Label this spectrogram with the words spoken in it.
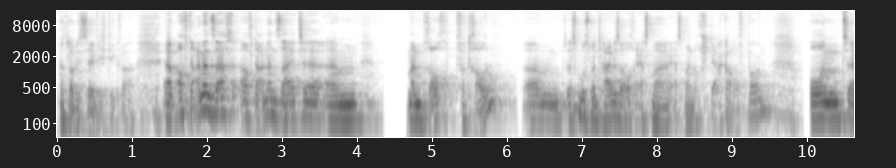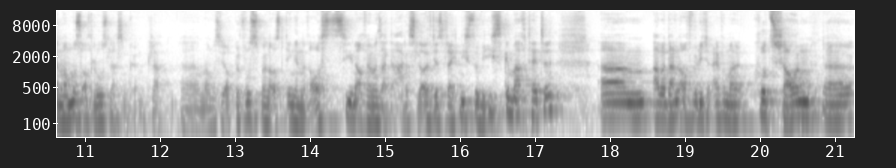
Das, glaube ich, sehr wichtig war. Ähm, auf, der anderen Sache, auf der anderen Seite, ähm, man braucht Vertrauen. Ähm, das muss man teilweise auch erstmal, erstmal noch stärker aufbauen. Und äh, man muss auch loslassen können, klar. Äh, man muss sich auch bewusst mal aus Dingen rausziehen, auch wenn man sagt, ah, das läuft jetzt vielleicht nicht so, wie ich es gemacht hätte. Ähm, aber dann auch würde ich einfach mal kurz schauen, äh,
